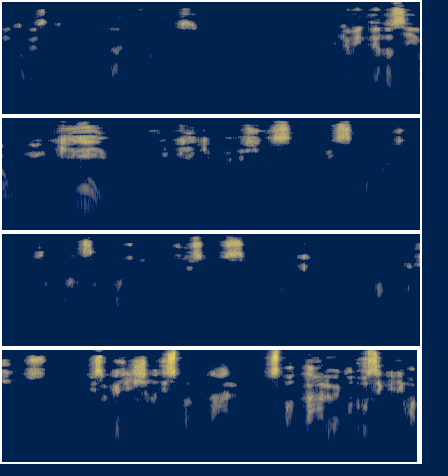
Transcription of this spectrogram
E talvez eu tenha oportunidade de falar isso. Porque eu entendo assim, eu, em que? Em que que predestinação, a eleição da parte de Deus, a graça da parte de Deus, discussão, aonde isso? Isso é o que a gente chama de espantalho. Espantalho é quando você cria uma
